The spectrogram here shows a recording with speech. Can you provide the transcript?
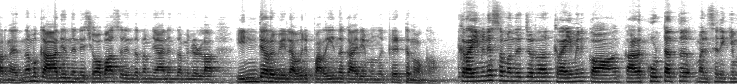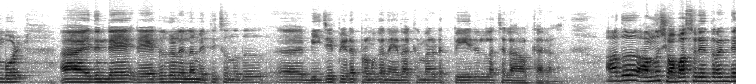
പറഞ്ഞത്. നമുക്ക് ആദ്യം തന്നെ ശോഭാ സുരേന്ദ്രനും ഞാനും തമ്മിലുള്ള ഇന്റർവ്യൂവിൽ അവർ പറയുന്ന കാര്യം ഒന്ന് കേട്ട് നോക്കാം. ക്രൈമിനെ സംബന്ധിച്ചിടത്തോളം ക്രൈമിന് കഴക്കൂട്ടത്ത് മത്സരിക്കുമ്പോൾ ഇതിന്റെ രേഖകളെല്ലാം എത്തിച്ചെന്നത് ബി ജെ പിയുടെ പ്രമുഖ നേതാക്കന്മാരുടെ പേരിലുള്ള ചില ആൾക്കാരാണ്. അത് അന്ന് ശോഭാ സുരേന്ദ്രന്റെ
